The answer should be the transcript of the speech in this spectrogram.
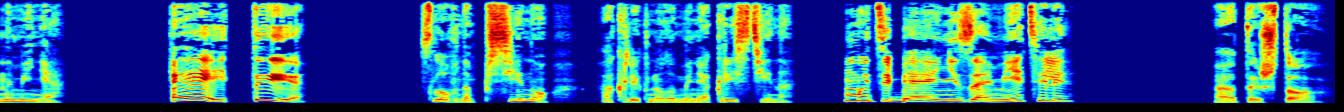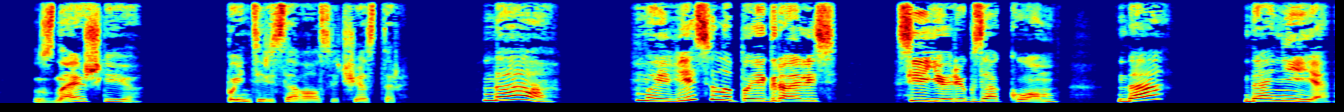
на меня. «Эй, ты!» Словно псину окликнула меня Кристина. «Мы тебя и не заметили». «А ты что, знаешь ее? поинтересовался Честер. «Да, мы весело поигрались с ее рюкзаком, да, Дания.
